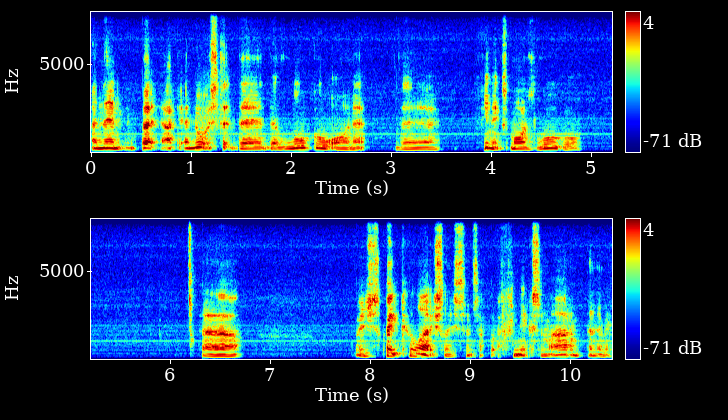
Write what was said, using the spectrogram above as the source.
and then, but I, I noticed that the the logo on it, the Phoenix Mods logo, uh, which is quite cool actually, since I've got a Phoenix in my arm. Anyway,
